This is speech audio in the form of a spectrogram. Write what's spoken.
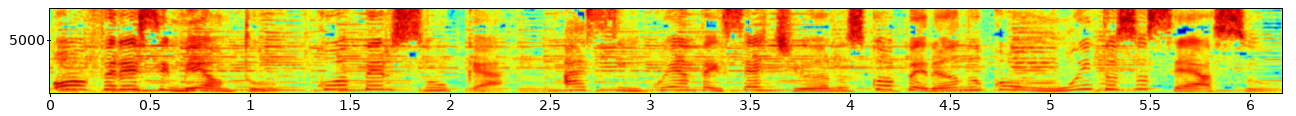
Oferecimento. Copersuca. Há 57 anos cooperando com muito sucesso.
